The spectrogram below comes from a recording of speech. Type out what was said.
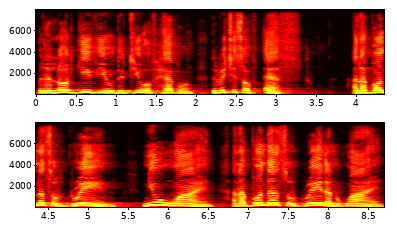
May the Lord give you the dew of heaven, the riches of earth, an abundance of grain, new wine, an abundance of grain and wine.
